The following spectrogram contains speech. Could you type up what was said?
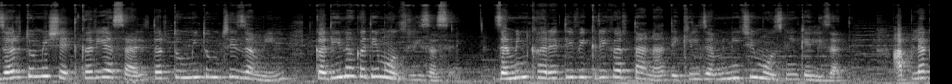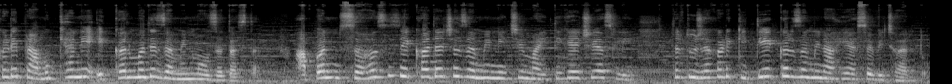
जर तुम्ही शेतकरी असाल तर तुम्ही तुमची जमीन कधी ना कधी मोजलीच असेल. जमीन खरेदी विक्री करताना देखील जमिनीची मोजणी केली जाते. आपल्याकडे प्रामुख्याने एकरमध्ये जमीन मोजत असतात. आपण सहजच एखाद्याच्या जमिनीची माहिती घ्यायची असली तर तुझ्याकडे किती एकर जमीन आहे असं विचारतो.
